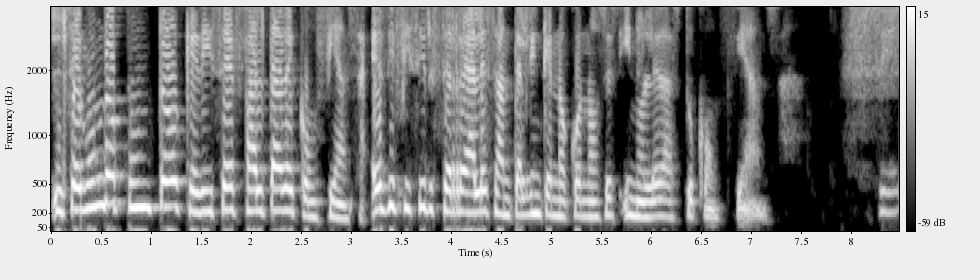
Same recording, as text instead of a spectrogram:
El segundo punto que dice falta de confianza. Es difícil ser reales ante alguien que no conoces y no le das tu confianza. Sí,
